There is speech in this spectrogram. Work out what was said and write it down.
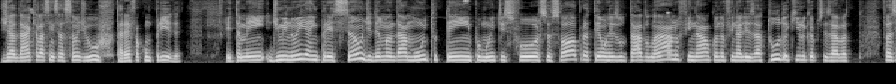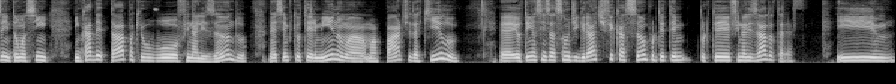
já dá aquela sensação de, uff, tarefa cumprida e também diminui a impressão de demandar muito tempo, muito esforço só para ter um resultado lá no final, quando eu finalizar tudo aquilo que eu precisava fazer. Então, assim, em cada etapa que eu vou finalizando, né, sempre que eu termino uma, uma parte daquilo, é, eu tenho a sensação de gratificação por ter, ter, por ter finalizado a tarefa. E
